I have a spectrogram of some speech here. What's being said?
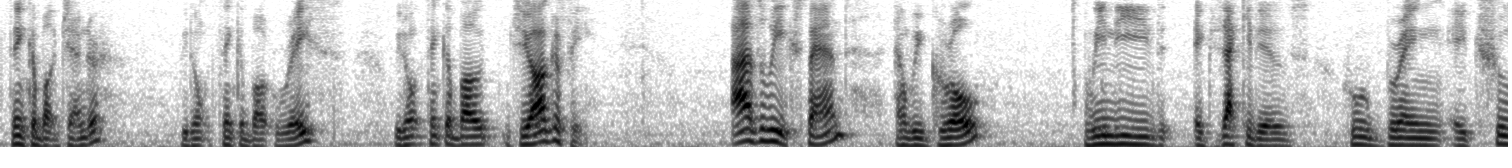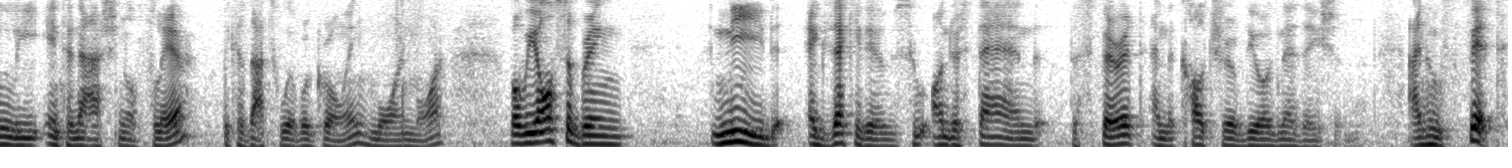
think about gender, we don't think about race, we don't think about geography as we expand and we grow, we need executives who bring a truly international flair because that's where we're growing more and more. But we also bring need executives who understand the spirit and the culture of the organization and who fit,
